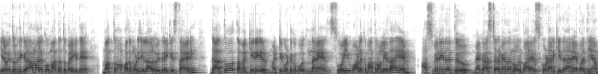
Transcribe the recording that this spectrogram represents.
ఇరవై తొమ్మిది గ్రామాలకు మద్దతు పలికితే మొత్తం పదమూడు జిల్లాలు వ్యతిరేకిస్తాయని దాంతో తమ కెరీర్ మట్టిగొట్టుకుపోతుందనే సోయి వాళ్ళకి మాత్రం లేదా ఏం? అశ్విని దత్ మెగాస్టార్ మీద నోరు పారేసుకోవడానికి ఇదా నేపథ్యం?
